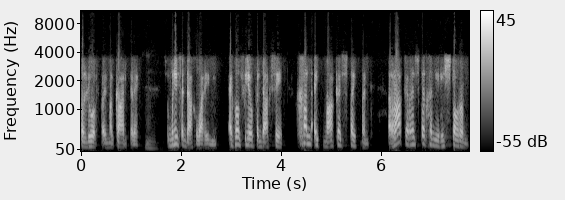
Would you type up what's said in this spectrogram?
geloof bymekaar trek. So moenie vandag worry nie. Ek wil vir jou vandag sê, gaan uit maak 'n statement. Raak rustig in hierdie storm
